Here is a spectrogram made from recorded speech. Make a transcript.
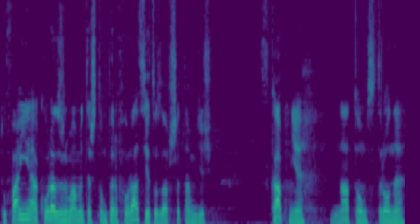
Tu fajnie akurat, że mamy też tą perforację, to zawsze tam gdzieś skapnie na tą stronę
